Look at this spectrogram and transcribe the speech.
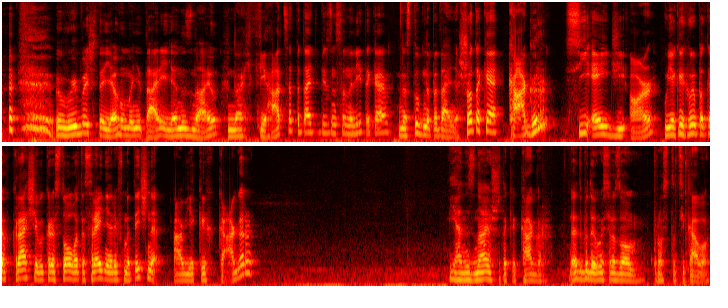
Вибачте, я гуманітарій, я не знаю. Нафіга це питать бізнес-аналітика? Наступне питання: що таке кагр? CAGR, у яких випадках краще використовувати середнє арифметичне, а в яких кагр? Я не знаю, що таке кагр. Давайте подивимось разом. Просто цікаво.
